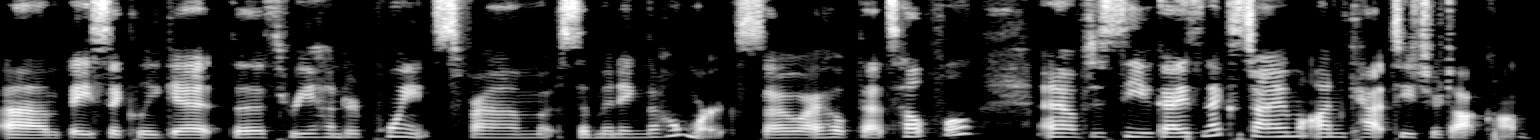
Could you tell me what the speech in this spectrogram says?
um, basically get the 300 points from submitting the homework. So I hope that's helpful, and I hope to see you guys next time on katteacher.com.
